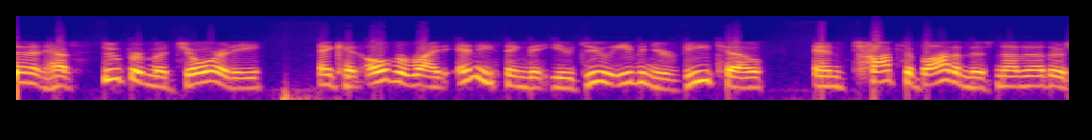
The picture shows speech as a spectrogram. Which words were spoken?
Senate have super majority and can override anything that you do, even your veto? And top to bottom, there's not another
